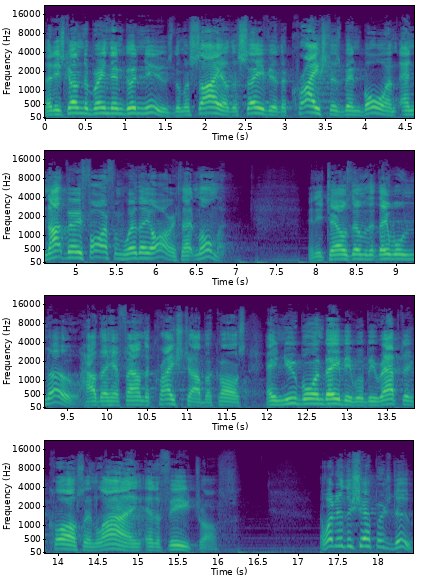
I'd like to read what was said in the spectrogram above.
that he's come to bring them good news. The Messiah, the Savior, the Christ has been born, and not very far from where they are at that moment. And he tells them that they will know how they have found the Christ child because a newborn baby will be wrapped in cloths and lying in a feed trough. And what did the shepherds do?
